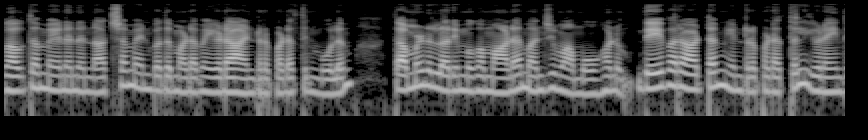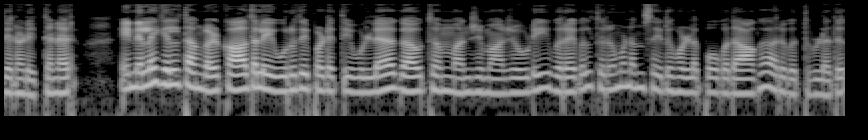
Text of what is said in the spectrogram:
கௌதம் மேனனின் அச்சம் என்பது மடமையடா என்ற படத்தின் மூலம் தமிழில் அறிமுகமான மஞ்சிமா மோகனும் தேவராட்டம் என்ற படத்தில் இணைந்து நடித்தனர். இந்நிலையில் தங்கள் காதலை உறுதிப்படுத்தியுள்ள கௌதம் மஞ்சிமா ஜோடி விரைவில் திருமணம் செய்து கொள்ளப் போவதாக அறிவித்துள்ளது.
